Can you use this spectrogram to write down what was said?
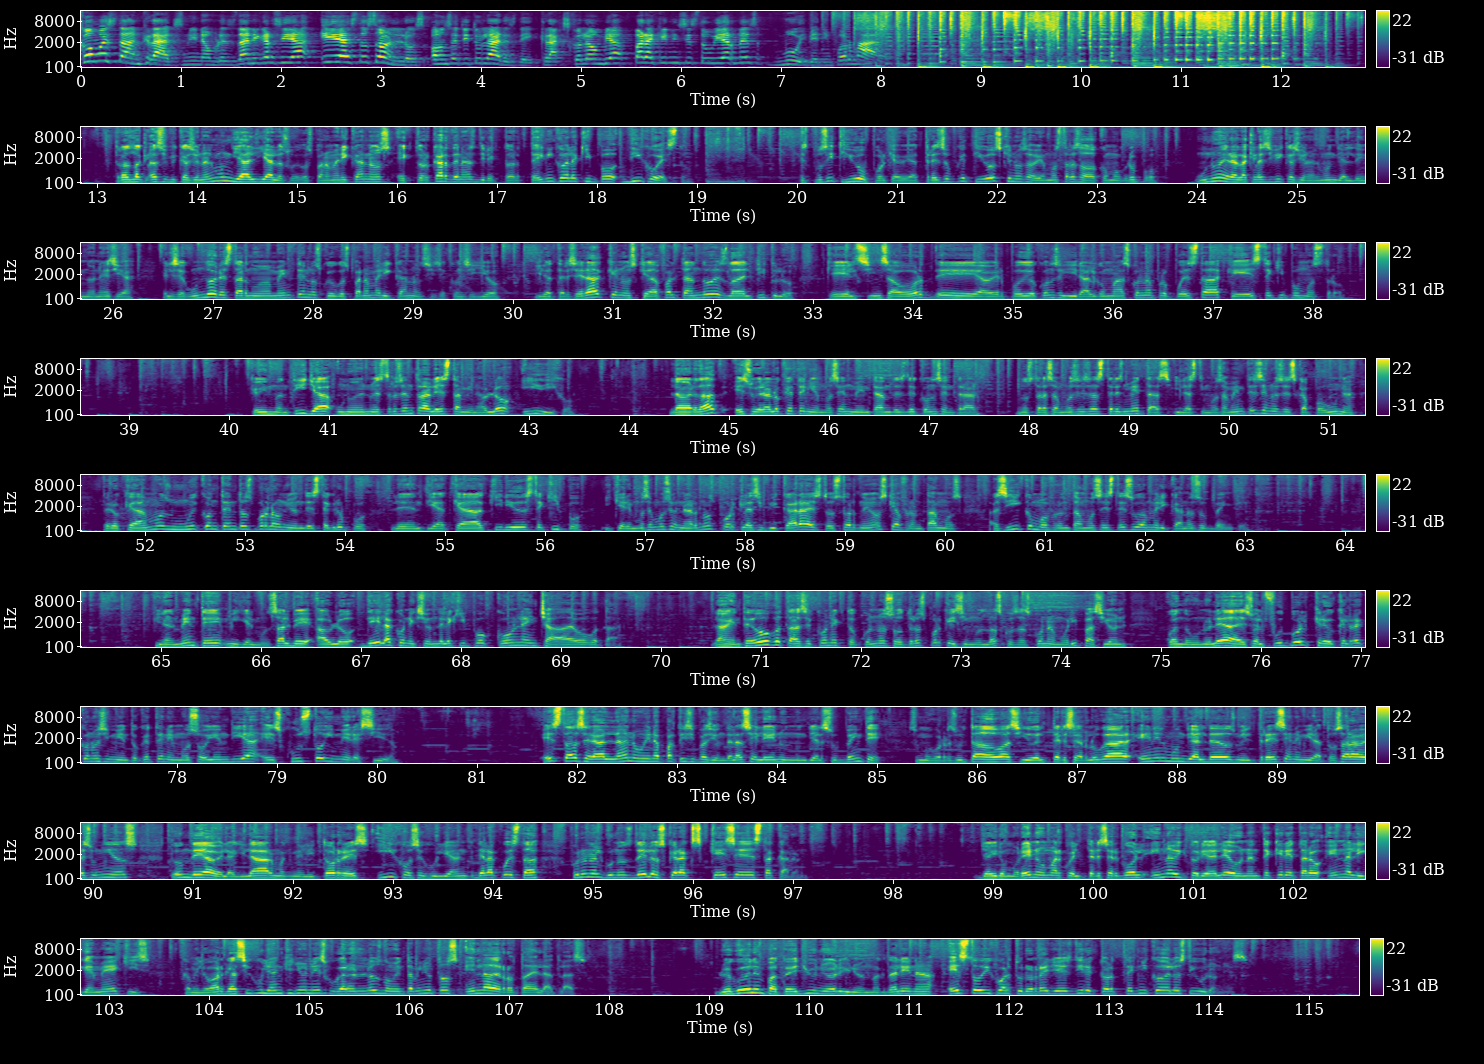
¿Cómo están cracks? Mi nombre es Dani García y estos son los 11 titulares de Cracks Colombia para que inicies tu viernes muy bien informado. Tras la clasificación al Mundial y a los Juegos Panamericanos, Héctor Cárdenas, director técnico del equipo, dijo esto. Es positivo porque había tres objetivos que nos habíamos trazado como grupo. Uno era la clasificación al Mundial de Indonesia, el segundo era estar nuevamente en los Juegos Panamericanos y se consiguió, y la tercera que nos queda faltando es la del título, que el sinsabor de haber podido conseguir algo más con la propuesta que este equipo mostró. Kevin Mantilla, uno de nuestros centrales, también habló y dijo, la verdad, eso era lo que teníamos en mente antes de concentrar. Nos trazamos esas tres metas y lastimosamente se nos escapó una, pero quedamos muy contentos por la unión de este grupo, la identidad que ha adquirido este equipo y queremos emocionarnos por clasificar a estos torneos que afrontamos, así como afrontamos este Sudamericano Sub-20. Finalmente, Miguel Monsalve habló de la conexión del equipo con la hinchada de Bogotá. La gente de Bogotá se conectó con nosotros porque hicimos las cosas con amor y pasión. Cuando uno le da eso al fútbol, creo que el reconocimiento que tenemos hoy en día es justo y merecido. Esta será la novena participación de la Sele en un Mundial Sub-20. Su mejor resultado ha sido el tercer lugar en el Mundial de 2013 en Emiratos Árabes Unidos, donde Abel Aguilar, Magnelli Torres y José Julián de la Cuesta fueron algunos de los cracks que se destacaron. Jairo Moreno marcó el tercer gol en la victoria de León ante Querétaro en la Liga MX. Camilo Vargas y Julián Quiñones jugaron los 90 minutos en la derrota del Atlas. Luego del empate de Junior y Unión Magdalena, esto dijo Arturo Reyes, director técnico de los Tiburones.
